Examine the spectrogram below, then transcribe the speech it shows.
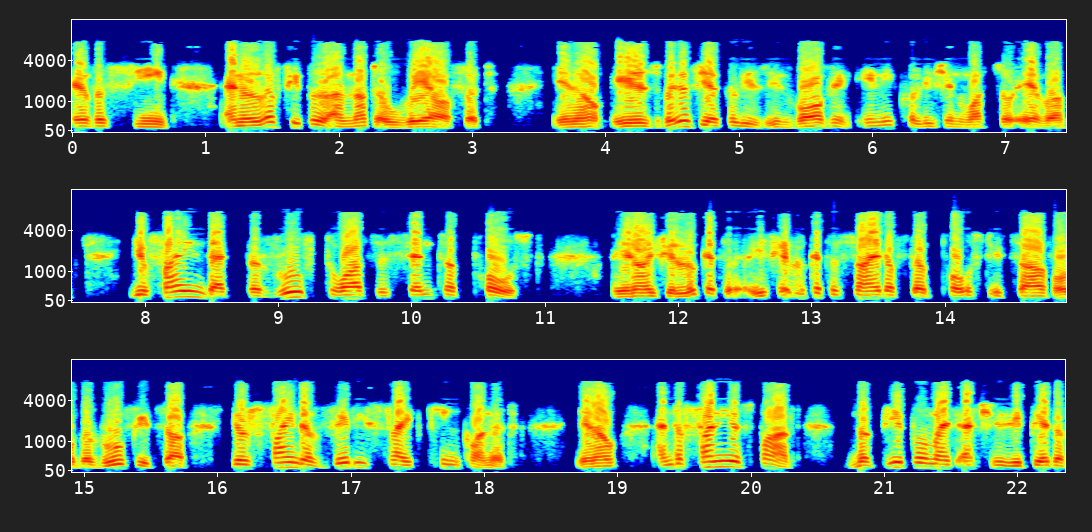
ever seen, and a lot of people are not aware of it, you know, is when a vehicle is involved in any collision whatsoever, you find that the roof towards the center post You know, if you look at the if you look at the side of the post itself or the roof itself, you'll find a very slight kink on it. You know, and the funniest part, the people might actually repair the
